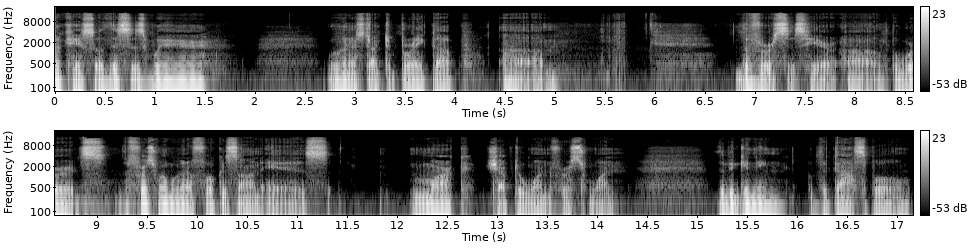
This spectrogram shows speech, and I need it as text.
Okay, so this is where we're going to start to break up um, the verses here, uh, the words. The first one we're going to focus on is Mark chapter 1, verse 1. The beginning of the gospel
